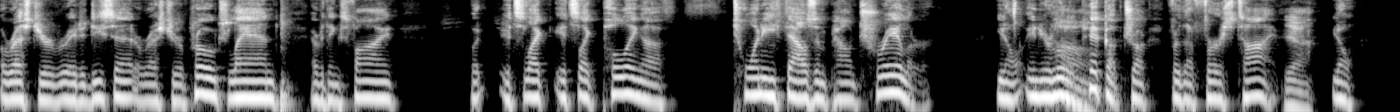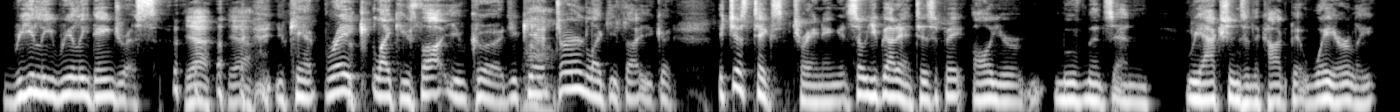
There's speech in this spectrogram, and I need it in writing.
arrest your rate of descent, arrest your approach, land, everything's fine. But it's like it's like pulling a twenty thousand pound trailer, you know, in your little Oh. pickup truck for the first time. Yeah. You know, really, really dangerous. Yeah. Yeah. You can't brake like you thought you could. You can't Wow. turn like you thought you could. It just takes training. And so you've got to anticipate all your movements and reactions in the cockpit way early.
